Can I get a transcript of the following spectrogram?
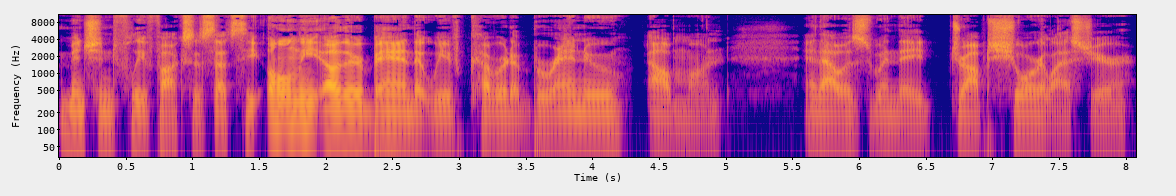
mentioned Fleet Foxes, that's the only other band that we've covered a brand new album on, and that was when they dropped Shore last year.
